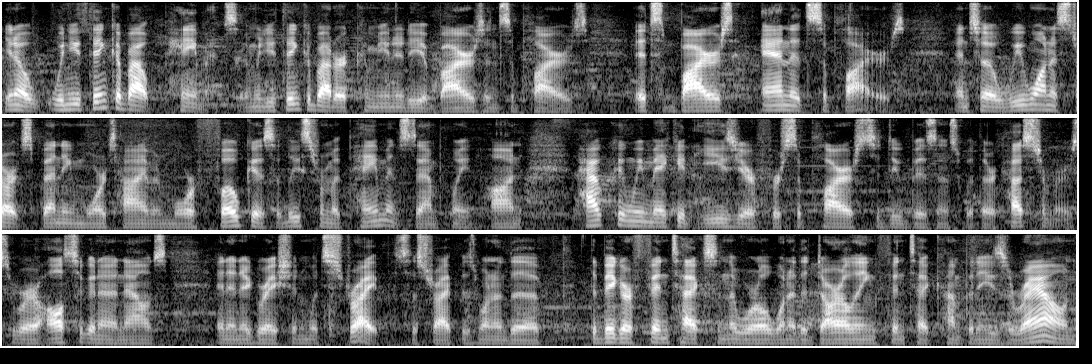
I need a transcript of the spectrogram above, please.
you know, when you think about payments and when you think about our community of buyers and suppliers, it's buyers and it's suppliers. And so we want to start spending more time and more focus, at least from a payment standpoint, on how can we make it easier for suppliers to do business with their customers. We're also going to announce an integration with Stripe. So Stripe is one of the, the bigger fintechs in the world, one of the darling fintech companies around.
